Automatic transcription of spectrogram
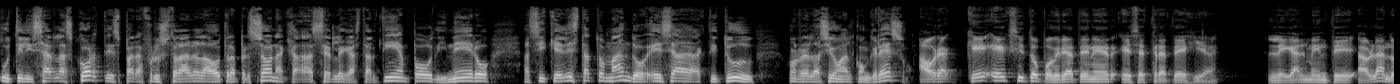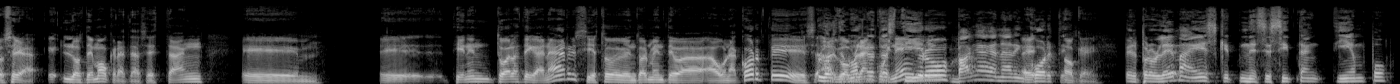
utilizar las cortes para frustrar a la otra persona, hacerle gastar tiempo, dinero. Así que él está tomando esa actitud con relación al Congreso. Ahora, ¿qué éxito podría tener esa estrategia legalmente hablando? O sea, eh, los demócratas están... eh, eh, tienen todas las de ganar si esto eventualmente va a una corte, es Los algo blanco y negro. tienen- van a ganar en Eh, corte. El problema es que necesitan tiempo,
